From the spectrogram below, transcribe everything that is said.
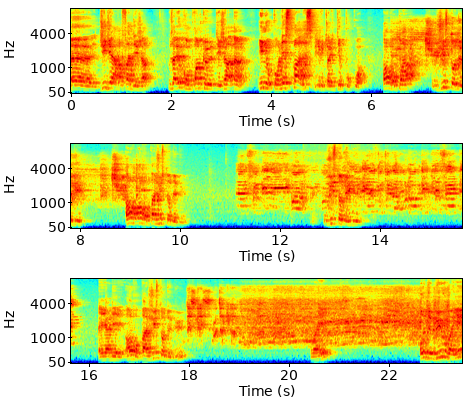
euh, DJ Arafat déjà, vous allez comprendre que déjà, un, ils ne connaissent pas la spiritualité. Pourquoi? On repart juste au début. On, on repart juste au début. Juste au début. Regardez, on repart juste au début. Vous voyez? Au début, vous voyez,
